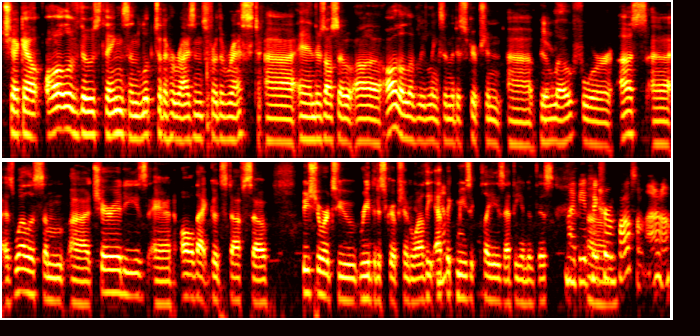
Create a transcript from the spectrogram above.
Check out all of those things and look to the horizons for the rest. Uh, and there's also uh, all the lovely links in the description uh, below for us, uh, as well as some uh, charities and all that good stuff. So be sure to read the description while the Yeah. epic music plays at the end of this. Might be a picture Um, of a possum. I don't know.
